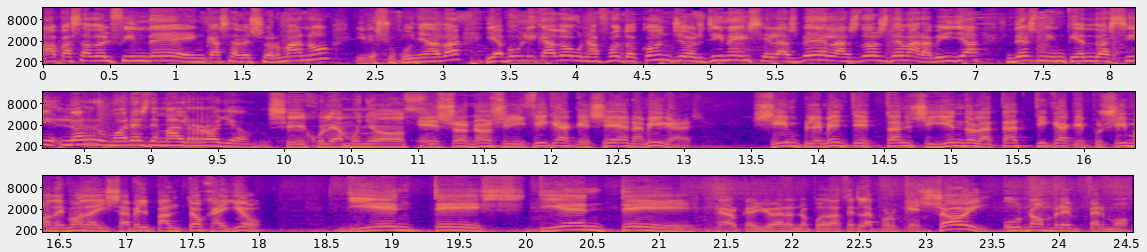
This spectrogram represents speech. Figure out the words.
Ha pasado el fin de en casa de su hermano y de su cuñada y ha publicado una foto con Georgina y se las ve a las dos de maravilla, desmintiendo así los rumores de mal rollo. Sí, Julián Muñoz. Eso no significa que sean amigas. Simplemente están siguiendo la táctica que pusimos de moda Isabel Pantoja y yo. Dientes, dientes. Claro que yo ahora no puedo hacerla porque soy un hombre enfermo.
